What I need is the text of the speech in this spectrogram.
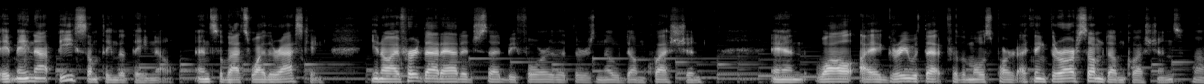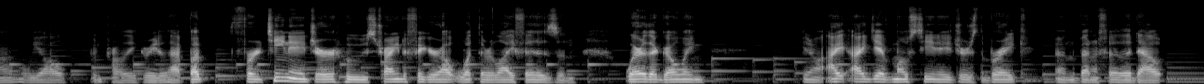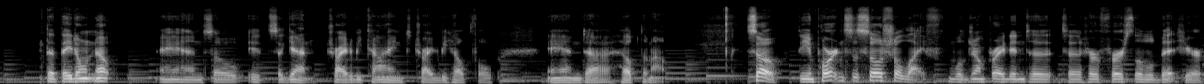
it may not be something that they know. And so that's why they're asking. You know, I've heard that adage said before that there's no dumb question. And while I agree with that for the most part, I think there are some dumb questions. Uh, we all can probably agree to that. But for a teenager who's trying to figure out what their life is and where they're going, you know, I, I give most teenagers the break and the benefit of the doubt that they don't know. And so it's again, try to be kind, try to be helpful, and uh, help them out. So, the importance of social life. We'll jump right into to her first little bit here.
